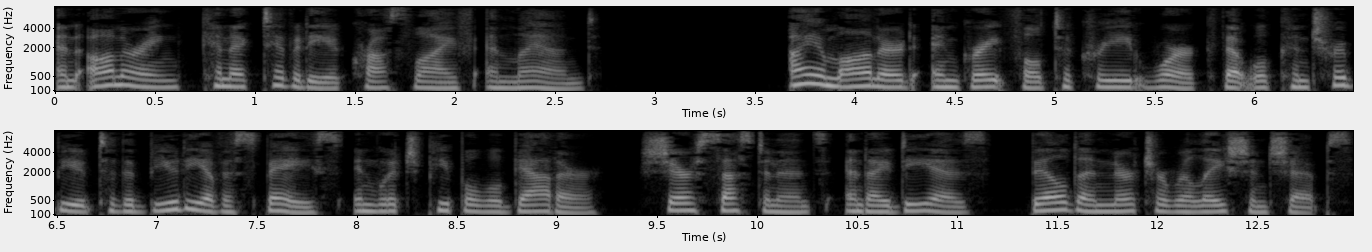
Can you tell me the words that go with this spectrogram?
and honoring connectivity across life and land. I am honored and grateful to create work that will contribute to the beauty of a space in which people will gather, share sustenance and ideas, build and nurture relationships,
